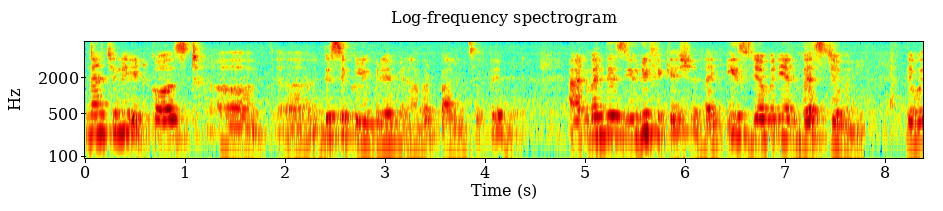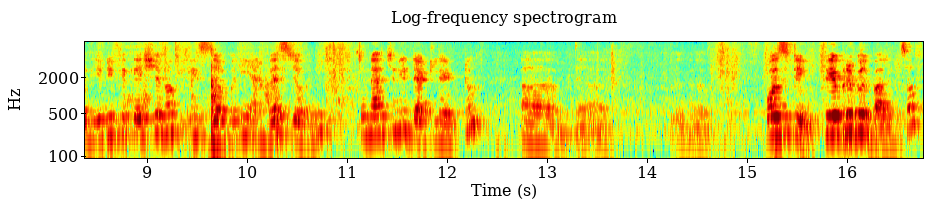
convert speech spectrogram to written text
naturally it caused uh, uh, disequilibrium in our balance of payment. And when there's unification, like East Germany and West Germany, there was unification of East Germany and West Germany, so naturally that led to uh, uh, positive, favorable balance of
